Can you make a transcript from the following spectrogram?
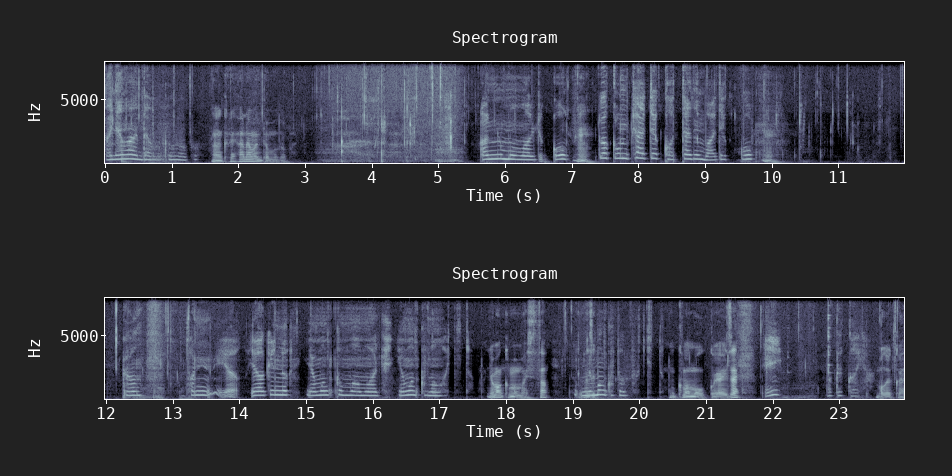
하나만 더 먹어보고. 아 그래 하나만 더 먹어봐. 아니면 맛있고. 응. 조금 차질 겉에는 맛있고. 응. 그럼 번, 여, 여기는 요만큼만 맛, 요만큼만 맛있다. 요만큼만 맛있어? 요만큼만 맛있다. 그만 먹을 거야 이제? 에이, 먹을 거야. 먹을 거야?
